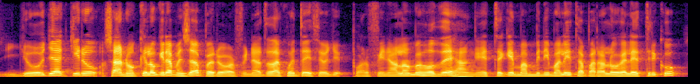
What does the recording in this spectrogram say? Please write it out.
yo ya quiero, o sea, no es que lo quiera pensar, pero al final te das cuenta y dices, oye, pues al final a lo mejor dejan este que es más minimalista para los eléctricos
